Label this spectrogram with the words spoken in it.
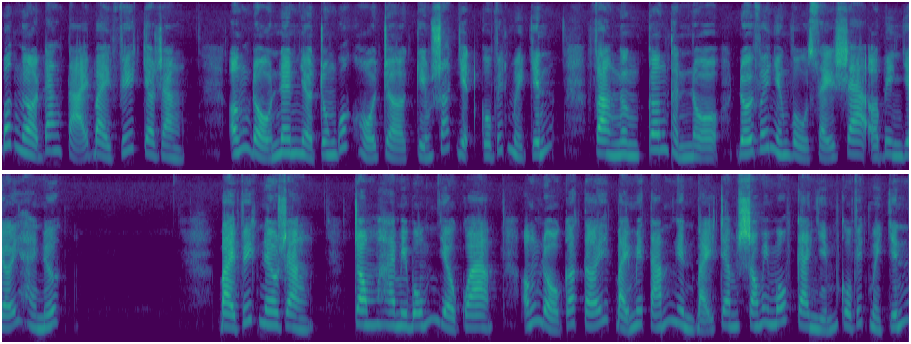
bất ngờ đăng tải bài viết cho rằng Ấn Độ nên nhờ Trung Quốc hỗ trợ kiểm soát dịch COVID-19 và ngừng cơn thịnh nộ đối với những vụ xảy ra ở biên giới hai nước. Bài viết nêu rằng, Trong 24 giờ qua, Ấn Độ có tới 78.761 ca nhiễm COVID-19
